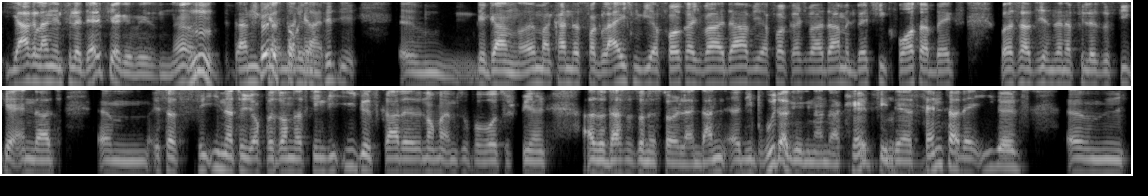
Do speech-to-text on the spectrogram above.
jahrelang in Philadelphia gewesen. Ne? Mm, dann schöne Storyline. City ähm, gegangen. Äh, man kann das vergleichen, wie erfolgreich war er da, wie erfolgreich war er da, mit welchen Quarterbacks, was hat sich in seiner Philosophie geändert. Ähm, ist das für ihn natürlich auch besonders, gegen die Eagles gerade nochmal im Super Bowl zu spielen. Also das ist so eine Storyline. Dann äh, die Brüder gegeneinander. Kelsey, mhm. der Center der Eagles, ähm,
